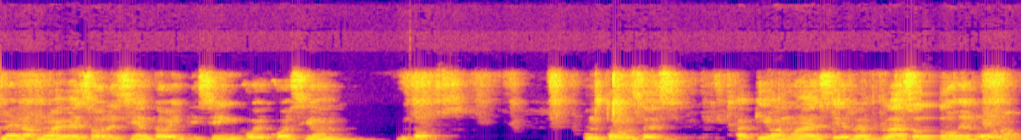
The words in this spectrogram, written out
Menos 9 sobre 125, ecuación 2. Entonces, aquí vamos a decir reemplazo 2 en 1.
